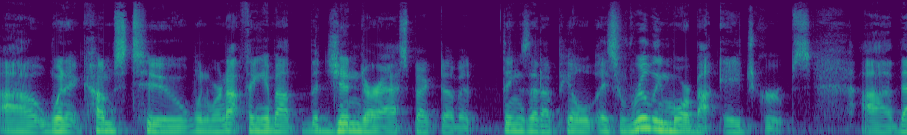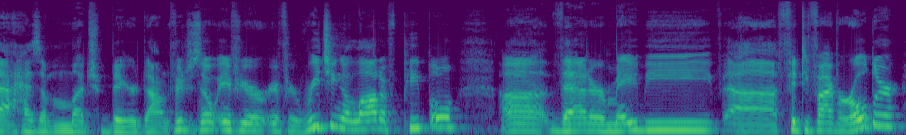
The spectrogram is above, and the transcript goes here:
uh, when it comes to when we're not thinking about the gender aspect of it things that appeal it's really more about age groups uh, that has a much bigger dominant feature so if you're if you're reaching a lot of people uh, that are maybe uh, 55 or older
